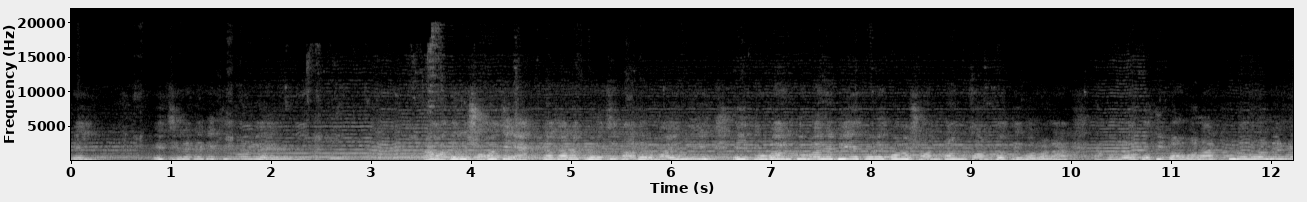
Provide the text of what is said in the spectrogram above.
এই এই ছেলেটাকে কি বলবে আমাদের সমাজে একটা যারা করেছে, তাদের হয়নি। এই দুবার দুবারে বিয়ে করে কোনো সন্তান সন্ততি হলো না। তাহলে ওকে কি ডবল আটকুড়ো বলবেন না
